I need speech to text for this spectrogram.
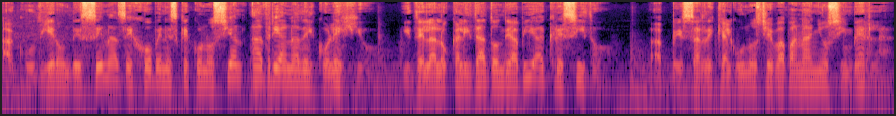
Acudieron decenas de jóvenes que conocían a Adriana del colegio y de la localidad donde había crecido a pesar de que algunos llevaban años sin verla,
